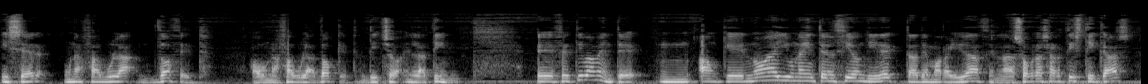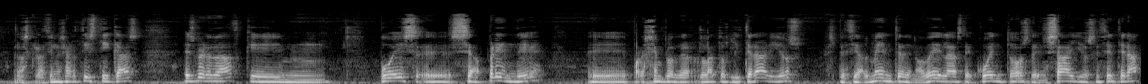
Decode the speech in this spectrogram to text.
y ser una fábula docet o una fábula docet, dicho en latín. Efectivamente, mm, aunque no hay una intención directa de moralidad en las obras artísticas, en las creaciones artísticas, es verdad que mm, pues eh, se aprende, eh, por ejemplo, de relatos literarios, especialmente de novelas, de cuentos, de ensayos, etcétera,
